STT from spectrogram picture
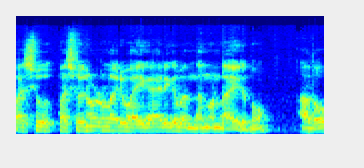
പശു പശുവിനോടുള്ള ഒരു വൈകാരിക ബന്ധം കൊണ്ടായിരുന്നു? അതോ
